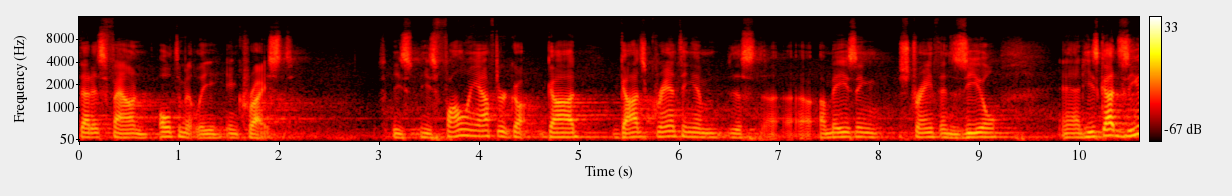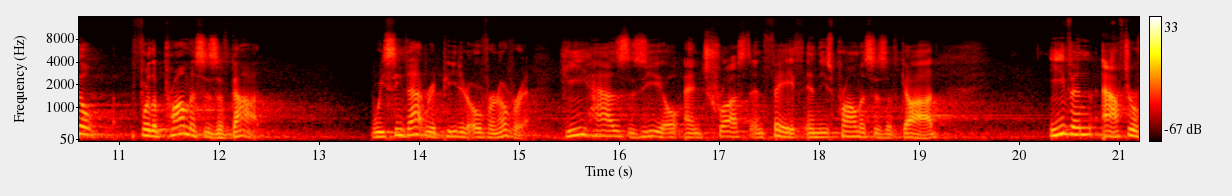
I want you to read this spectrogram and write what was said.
that is found ultimately in Christ. He's, he's following after God. God's granting him this uh, uh, amazing strength and zeal. And he's got zeal for the promises of God. We see that repeated over and over. He has zeal and trust and faith in these promises of God, even after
